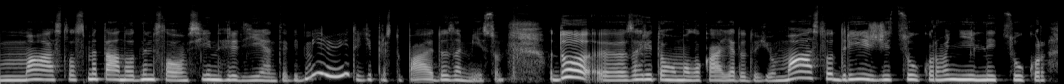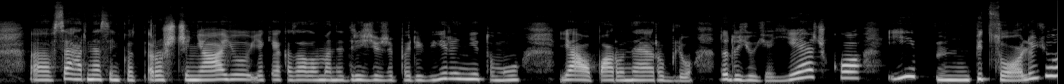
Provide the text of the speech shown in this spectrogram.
масло, сметану, одним словом, всі інгредієнти відмірюю і тоді приступаю до замісу. До е, загрітого молока я додаю масло, дріжджі, цукор, ванільний цукор, е, все гарнесенько розчиняю. Як я казала, в мене дріжджі вже перевірені, тому я опару не роблю. Додаю яєчко і підсолюю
